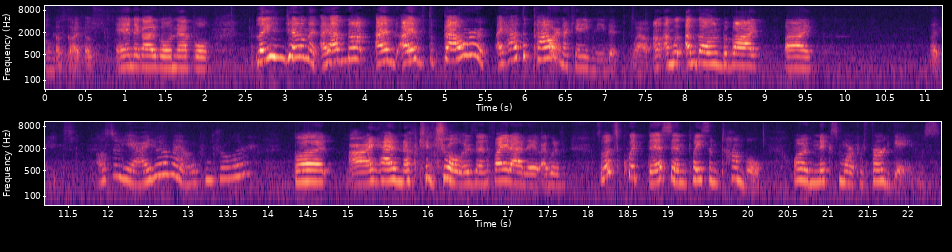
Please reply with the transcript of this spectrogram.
Oh, oh God! Oh, and I gotta a golden apple. Ladies and gentlemen, I have not. I have. I have the power. I have the power, and I can't even eat it. Wow. I'm. I'm, I'm going. Bye bye. Also, yeah, I do have my own controller. but I had enough controllers, and if I had had it, I would have. So let's quit this and play some Tumble. One of Nick's more preferred games.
